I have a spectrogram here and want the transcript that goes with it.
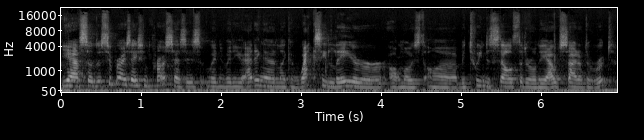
Yeah, so the suberization process is when, when you're adding a, like a waxy layer almost uh, between the cells that are on the outside of the root.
